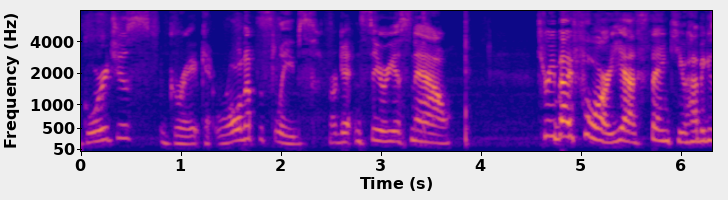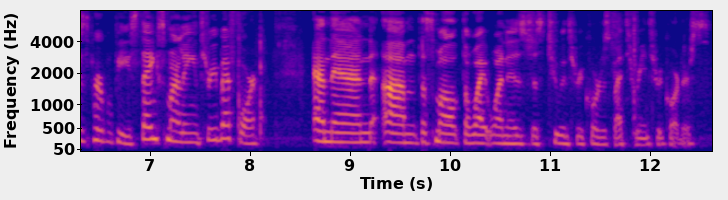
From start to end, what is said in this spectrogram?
gorgeous gray. Okay, rolling up the sleeves. We're getting serious now. Three by four. Yes, thank you. How big is the purple piece? Thanks, Marlene. Three by four. And then um, the small, the white one is just two and three quarters by three and three quarters.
